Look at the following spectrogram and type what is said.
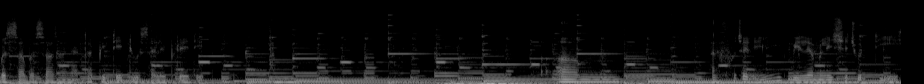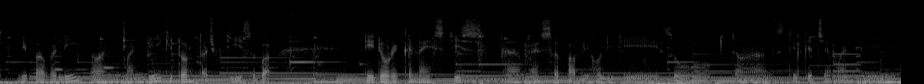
Besar-besar sangat Tapi they do celebrate it. Um, Unfortunately Bila Malaysia cuti Di Pavali On Monday Kita orang tak cuti Sebab They don't recognize this um, As a public holiday. So Kita orang still kerja Monday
